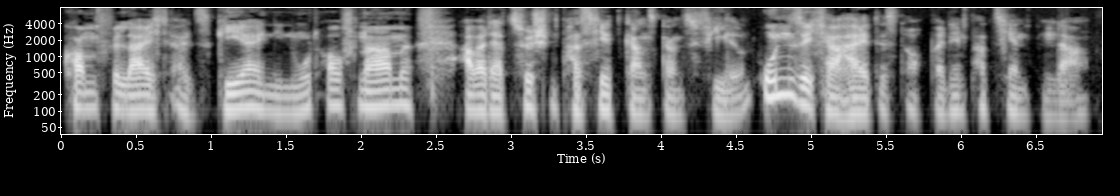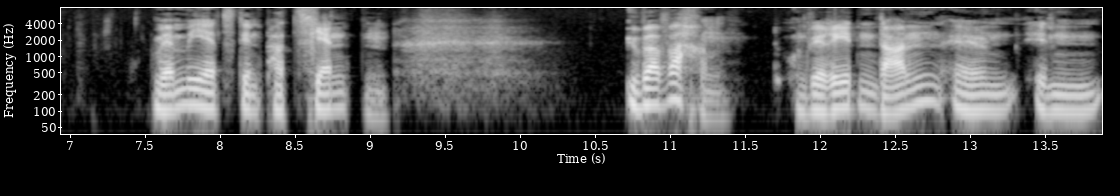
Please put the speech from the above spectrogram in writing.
kommen vielleicht als Geher in die Notaufnahme, aber dazwischen passiert ganz, ganz viel. Und Unsicherheit ist auch bei den Patienten da. Wenn wir jetzt den Patienten überwachen, und wir reden dann in, in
